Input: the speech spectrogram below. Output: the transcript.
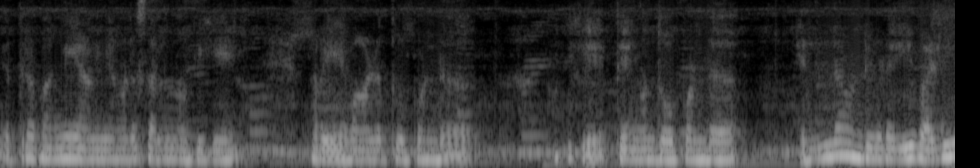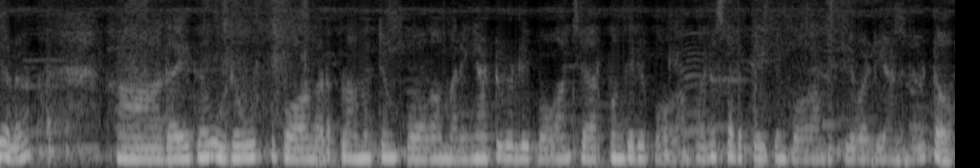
എത്ര ഭംഗിയാണ് ഞങ്ങളുടെ സ്ഥലം നോക്കിക്കേ. നിറയെ വാഴത്തോപ്പുണ്ട് തെങ്ങും തോപ്പുണ്ട്. എല്ലാം ഉണ്ട് ഇവിടെ. ഈ വഴികൾ അതായത് ഉഴവൂർക്ക് പോകാം കടപ്പളാമറ്റം പോകാം മരങ്ങാട്ടുപള്ളി പോകാം ചേർപ്പങ്കൽ പോകാം പല സ്ഥലത്തേക്കും പോകാൻ പറ്റിയ വഴിയാണിത് കേട്ടോ.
